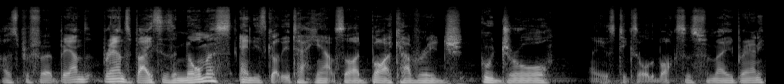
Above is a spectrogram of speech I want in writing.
I just prefer Brown's, Brown's base is enormous, and he's got the attacking upside, by coverage, good draw. He just ticks all the boxes for me, Brownie.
